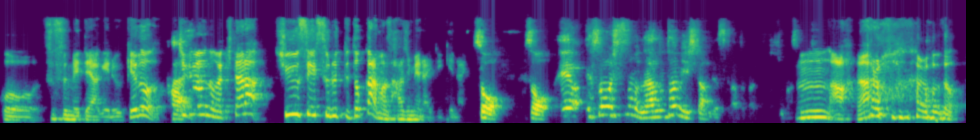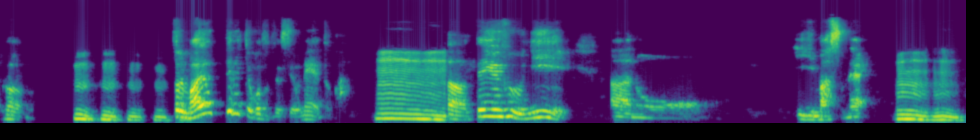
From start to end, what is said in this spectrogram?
こう進めてあげるけど、はい違うのが来たら修正するってとこからまず始めないといけない。そう、そう。え、その質問何のためにしたんですかとか聞きます、うね。ん、あ、なるほど、なるほど。うんうんうんうんうん。それ迷ってるってことですよねとか、うーん。うんっていうふうに、あのー言いますね。うん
